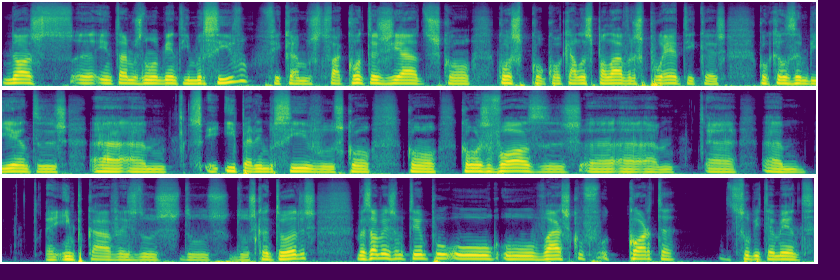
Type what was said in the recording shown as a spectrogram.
nós uh, entramos num ambiente imersivo, ficamos, de facto, contagiados com, com, as, com, com aquelas palavras poéticas, com aqueles ambientes uh, ah, um, hiper imersivos, com, com, com as vozes uh, um, impecáveis dos, dos, dos, cantores, mas ao mesmo tempo o, o Vasco corta subitamente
